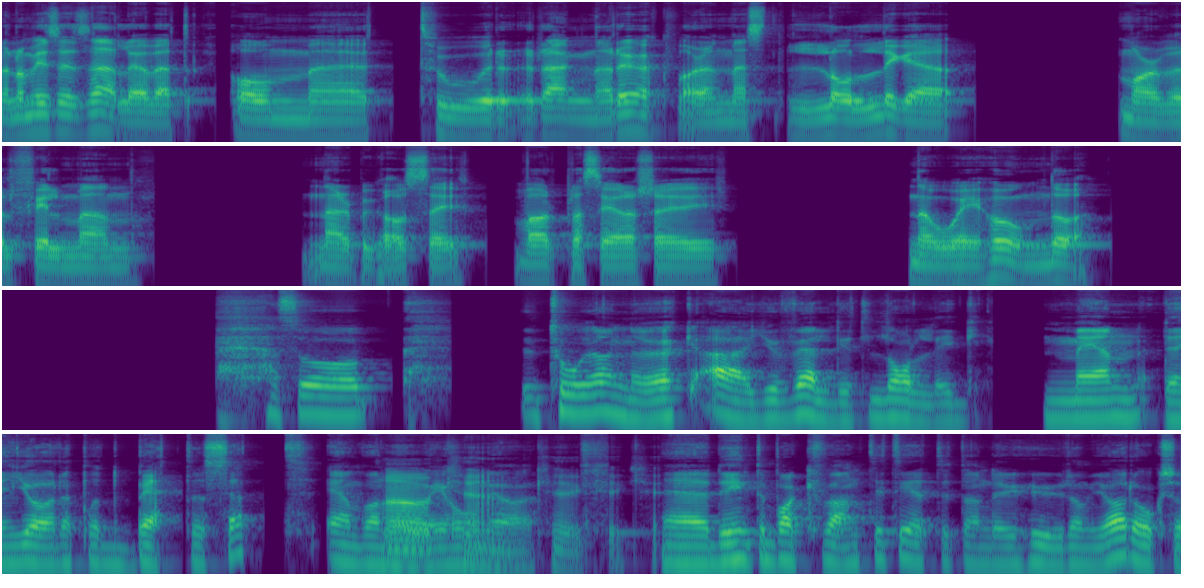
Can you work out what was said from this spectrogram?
Men om vi säger så här Lövet, om eh, Tor Ragnarök var den mest lolliga Marvel-filmen när det begav sig, var placerar sig No Way Home då? Alltså, Tor Ragnarök är ju väldigt lollig. Men den gör det på ett bättre sätt än vad No Ah, Way Home gör. okej, okej. Eh, Det är inte bara kvantitet utan det är hur de gör det också.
